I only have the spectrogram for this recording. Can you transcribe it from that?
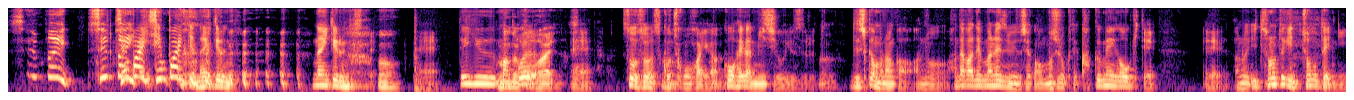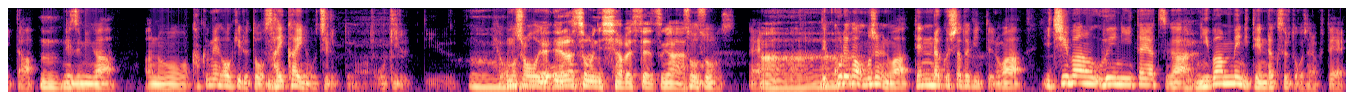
先輩先輩。先輩、って泣いてるんです。泣いてるんですって。うん。えー。っていう、まあ、これ後輩えーそうそうです。こっち後輩が。後輩が道を譲ると。で、しかもなんか、あの、裸デバネズミの社会面白くて革命が起きて、えーあの、いその時に頂点にいたネズミが、あの、革命が起きると最下位に落ちるっていうのが起きるっていう、面白い偉そうに喋ったやつが。そうそうです、ねで、これが面白いのは、転落した時っていうのは、一番上にいたやつが2番目に転落するとかじゃなくて、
